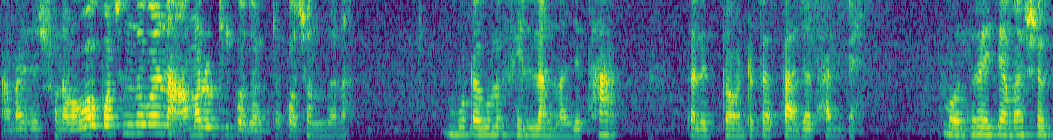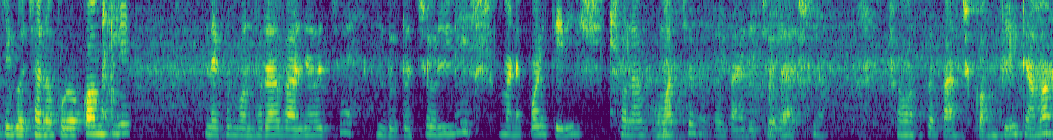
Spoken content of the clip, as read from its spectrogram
আমাদের সোনা বাবাও পছন্দ করে না, আমারও ঠিক অত একটা পছন্দ না। বোটাগুলো ফেললাম না, যে থাক, তাহলে টমেটোটা তাজা থাকবে। বন্ধুরা এই যে আমার সবজি গোছানো পুরো কমপ্লিট দেখুন বন্ধুরা বাজে হচ্ছে দুটো চল্লিশ মানে পঁয়ত্রিশ। সোনা ঘুমাচ্ছে তো তাই বাইরে চলে আসলাম। সমস্ত কাজ কমপ্লিট আমার।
